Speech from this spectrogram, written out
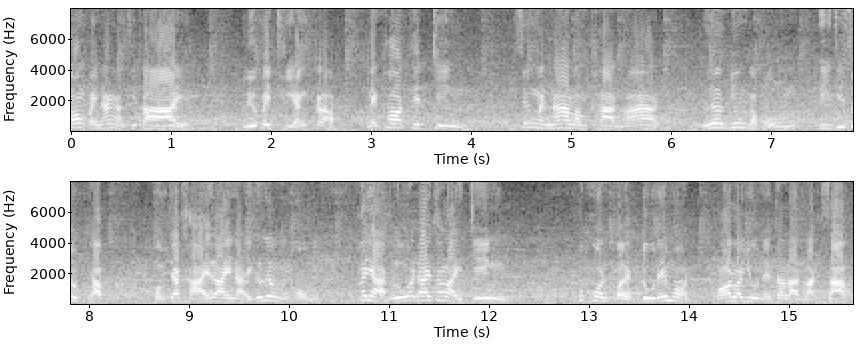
ต้องไปนั่งอธิบาย หรือไปเถียงกลับในข้อเท็จจริง ซึ่งมันน่ารำคาญมากเลิกยุ่งกับผมดีที่สุดครับ ผมจะขายรายไหนก็เรื่องของผม ถ้าอยากรู้ว่าได้เท่าไหร่จริง ทุกคนเปิดดูได้หมด เพราะเราอยู่ในตลาดหลักทรัพย์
